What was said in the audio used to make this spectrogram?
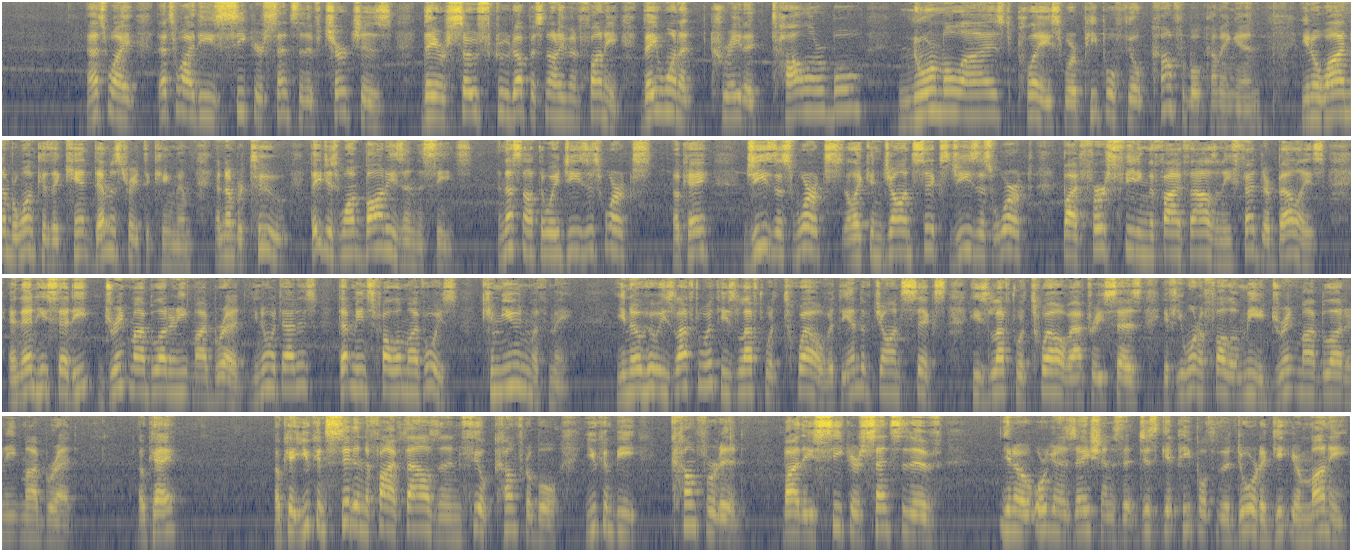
That's why that's why these seeker sensitive churches they are so screwed up it's not even funny. They want to create a tolerable, normalized place where people feel comfortable coming in. You know why? Number 1 because they can't demonstrate the kingdom, and number 2, they just want bodies in the seats. And that's not the way Jesus works. Okay? Jesus works, like in John 6, Jesus worked by first feeding the 5,000. He fed their bellies. And then he said, Eat, drink my blood and eat my bread. You know what that is? That means follow my voice. Commune with me. You know who he's left with? He's left with 12. At the end of John 6, he's left with 12 after he says, If you want to follow me, drink my blood and eat my bread. Okay? Okay, you can sit in the 5,000 and feel comfortable. You can be comforted by these seeker sensitive you know, organizations that just get people through the door to get your money.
